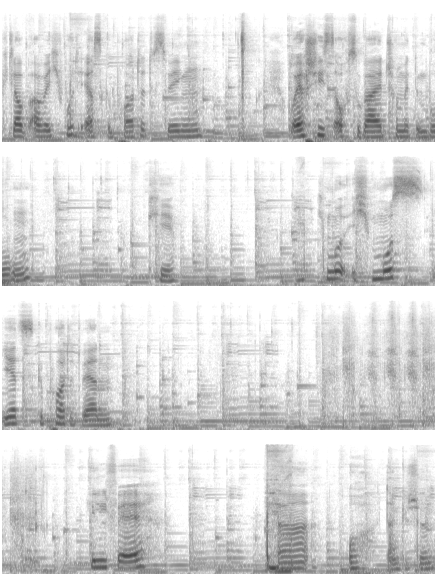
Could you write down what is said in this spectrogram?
Ich glaube aber, ich wurde erst geportet, deswegen... Oh, er schießt auch sogar jetzt schon mit dem Bogen. Okay. Ich, mu ich muss jetzt geportet werden. Hilfe. Äh, oh, Dankeschön.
